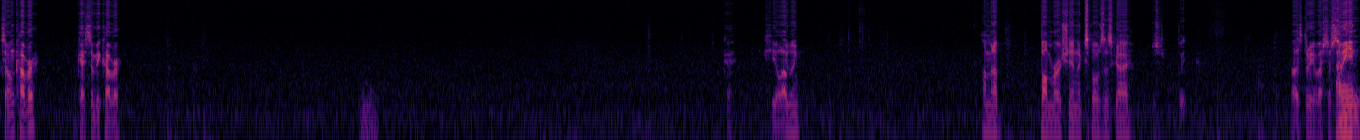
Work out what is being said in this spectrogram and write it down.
Someone cover? Okay, somebody cover. Okay. Heal up. Healing. I'm gonna bum rush in, expose this guy. Just wait. No, there's three of us just I mean,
